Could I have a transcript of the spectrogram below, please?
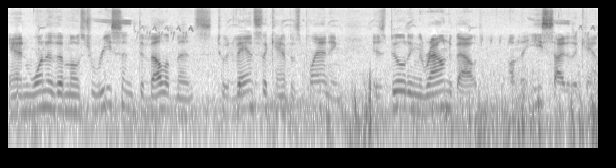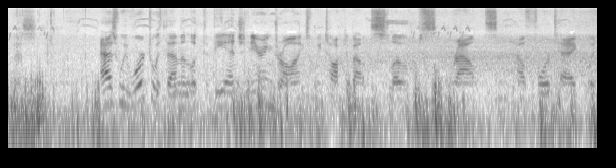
And one of the most recent developments to advance the campus planning is building the roundabout on the east side of the campus as we worked with them and looked at the engineering drawings, we talked about slopes and routes and how Fortag would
